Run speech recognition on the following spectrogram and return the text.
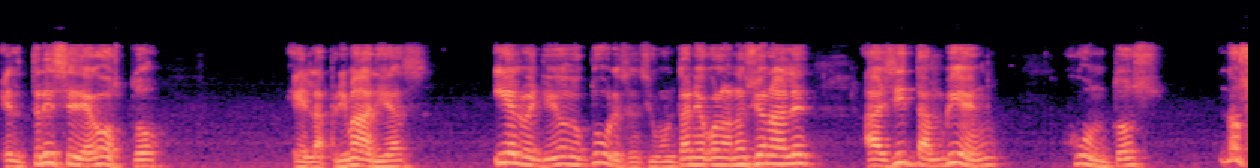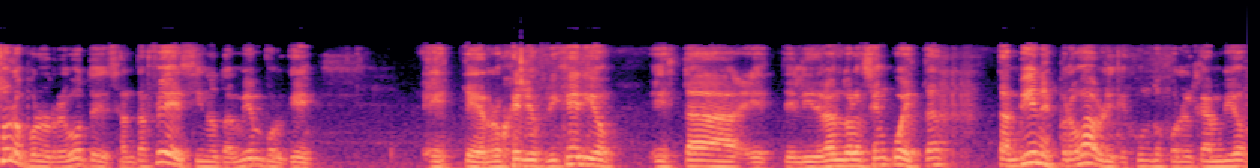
el 13 de agosto en las primarias y el 22 de octubre en simultáneo con las nacionales, allí también juntos, no solo por el rebote de Santa Fe, sino también porque este, Rogelio Frigerio está este, liderando las encuestas, también es probable que Juntos por el Cambio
